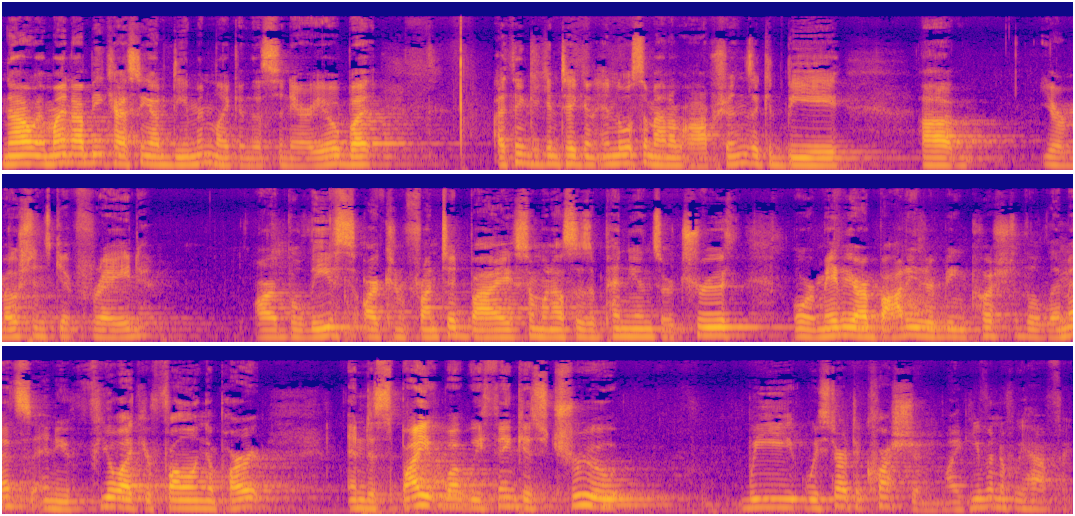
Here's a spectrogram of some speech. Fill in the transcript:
Now, it might not be casting out a demon like in this scenario, but I think it can take an endless amount of options. It could be uh, your emotions get frayed, our beliefs are confronted by someone else's opinions or truth, or maybe our bodies are being pushed to the limits and you feel like you're falling apart. And despite what we think is true, we, we start to question, like even if we have faith.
